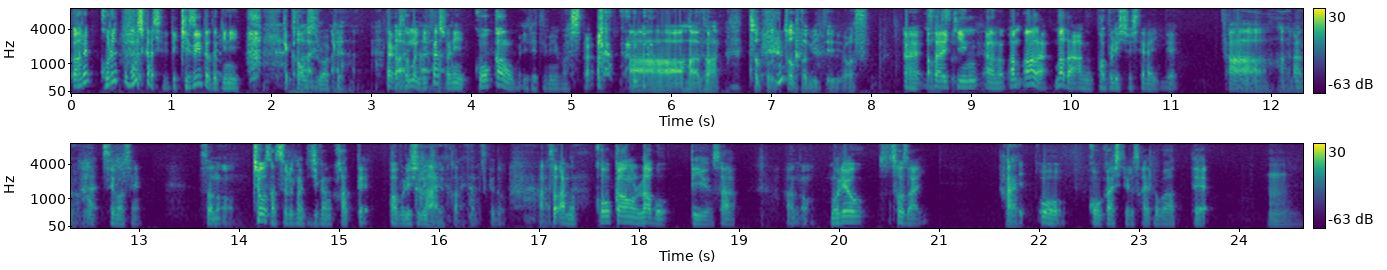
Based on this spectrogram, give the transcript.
あれ？これってもしかしてって気づいた時に、はっって顔するわけ。はいはいはいだからその2はいはいはい箇所に交換音を入れてみました。ああ、まあちょっと、ちょっと見てみます。はい、あ最近、あの、あまだ、まだあのパブリッシュしてないんで、ああ、あのなるほど。はい、すいません。その、調査するのに時間かかって、パブリッシュできてなかったんですけど、はいそう、あの、交換音ラボっていうさ、あの、無料素材はい。を公開してるサイトがあって、うん。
